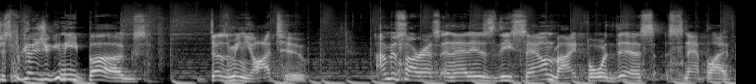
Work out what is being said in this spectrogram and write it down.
Just because you can eat bugs doesn't mean you ought to. I'm Bill Snodgrass, and that is the soundbite for this Snap Life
